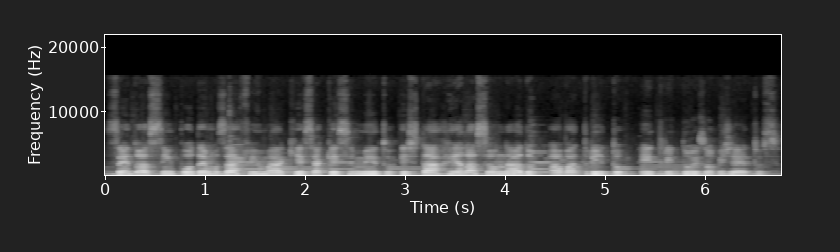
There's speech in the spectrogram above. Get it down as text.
Sendo assim, podemos afirmar que esse aquecimento está relacionado ao atrito entre dois objetos.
